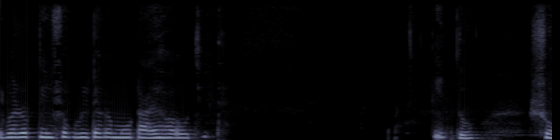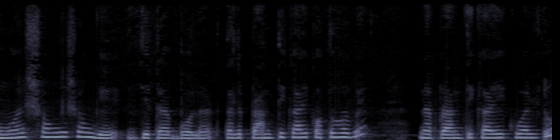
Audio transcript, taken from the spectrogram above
এবার ওর তিনশো কুড়ি টাকা মোট আয় হওয়া উচিত। কিন্তু সময়ের সঙ্গে সঙ্গে যেটা বলার, তাহলে প্রান্তিক আয় কত হবে? না, প্রান্তিক আয় equal to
